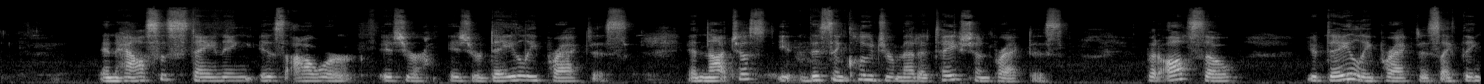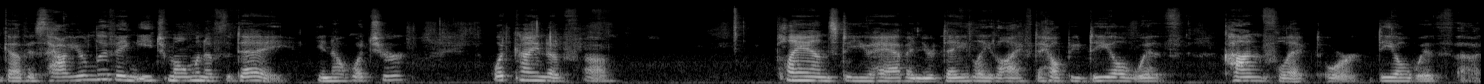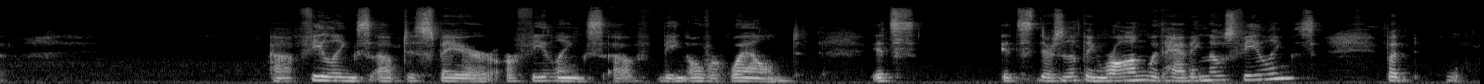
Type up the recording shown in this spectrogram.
and how sustaining is our is your is your daily practice and not just this includes your meditation practice but also your daily practice, I think of is how you're living each moment of the day. You know, what your, what kind of uh, plans do you have in your daily life to help you deal with conflict or deal with uh, uh, feelings of despair or feelings of being overwhelmed. It's it's there's nothing wrong with having those feelings, but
